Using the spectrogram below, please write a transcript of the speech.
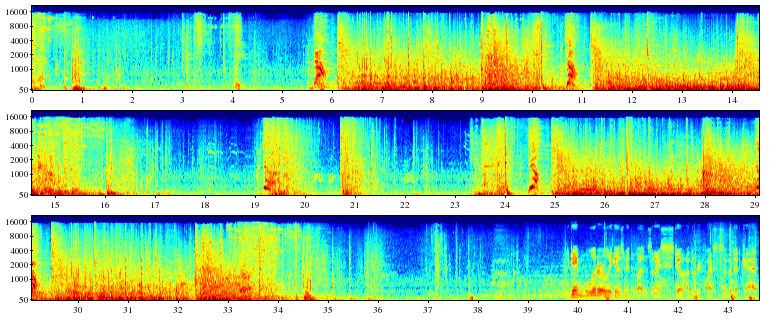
literally gives me the buttons, and I still have the reflexes of a dead cat.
